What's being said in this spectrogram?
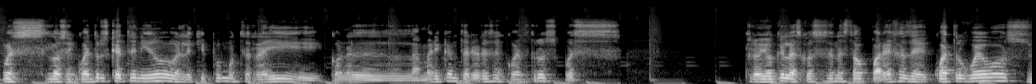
pues los encuentros que ha tenido el equipo Monterrey con el América anteriores encuentros pues creo yo que las cosas han estado parejas de cuatro juegos,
